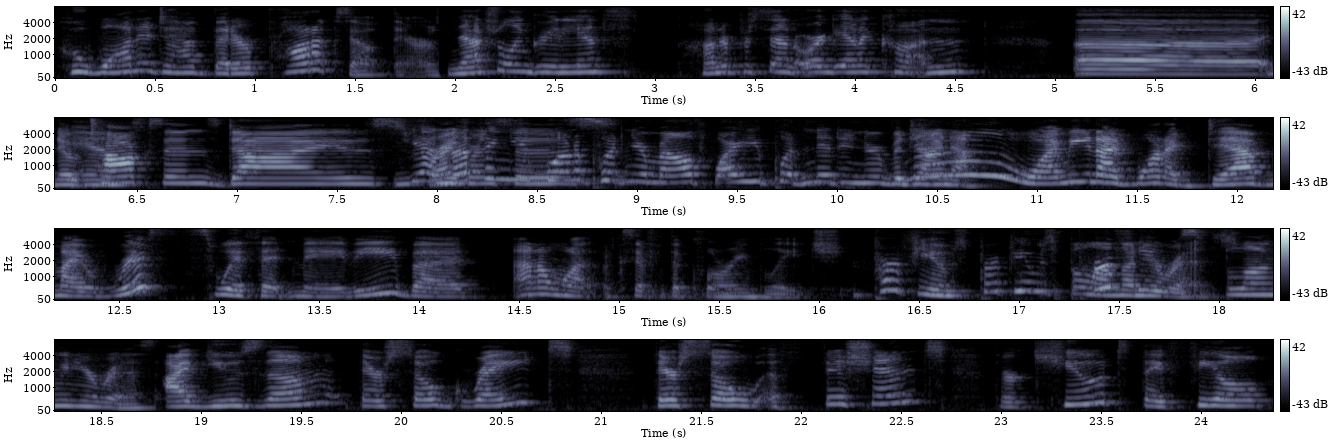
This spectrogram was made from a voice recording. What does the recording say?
who wanted to have better products out there. Natural ingredients, 100% organic cotton. Uh, No and- toxins, dyes, Yeah, nothing you want to put in your mouth. Why are you putting it in your vagina? No, I mean I'd want to dab my wrists with it maybe, but I don't want except for the chlorine bleach. Perfumes. Perfumes belong on your Perfumes wrist. belong in your wrist. I've used them. They're so great. They're so efficient. They're cute. They feel.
